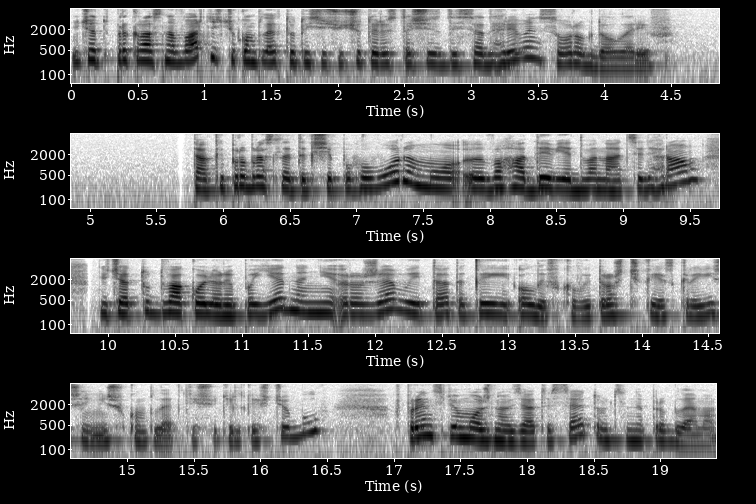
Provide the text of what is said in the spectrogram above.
Дівчата, прекрасна вартість у комплекту 1460 гривень 40 доларів. Так, і про браслетик ще поговоримо. Е, Вага 9-12 грам. Дівчат, тут два кольори поєднані: рожевий та такий оливковий, трошечки яскравіший, ніж в комплекті, що тільки що був. В принципі, можна взяти сетом, це не проблема.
